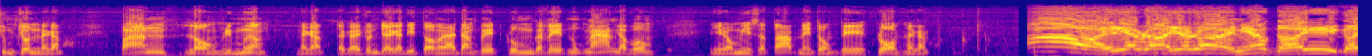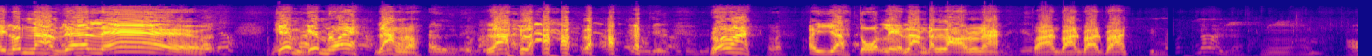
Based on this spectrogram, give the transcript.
ชุมชนนะครับปานลองริมเมือง นะครับถ้าใครสนใจก็ติดต่อมาได้ทางเพจกลุ่มเกษตรนุกนานครับผม นี่เรามีสตาฟในท้องที่พร้อมนะครับอ้ายเรียบร้อยเรียบร้อยเหนียวเกยเกยล้นน้ำแล้แล้วเข้มเข้มร้อยล่างเนาะเออเลยล่างล่างล่างร้อยไหมไอ้ยะโตดเล่ล่างกันลาวนู่นนะปานปานปานปานอ๋อ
